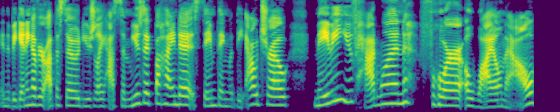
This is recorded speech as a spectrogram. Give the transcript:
in the beginning of your episode, usually has some music behind it. Same thing with the outro. Maybe you've had one for a while now.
